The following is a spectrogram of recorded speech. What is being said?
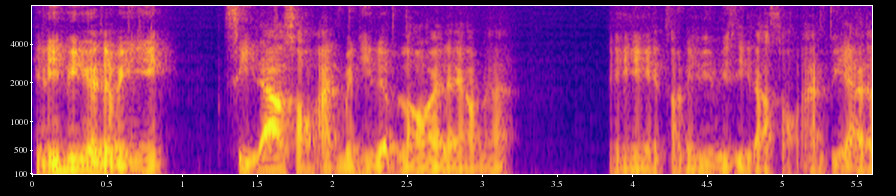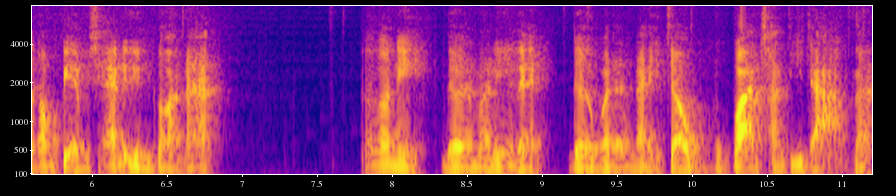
ทีนี้พี่ก็จะมีสี่ดาวสองอันเป็นที่เรียบร้อยแล้วนะนี่ตอนนี้พี่มีสี่ดาวสองอันพี่อาจจะต้องเปลี่ยนไปใช้อันอื่นก่อนนะ แล้วก็นี่เดินมานี่เลย เดินมาด้านในเจ้าหมู่บ้านช่างตีดาบนะ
